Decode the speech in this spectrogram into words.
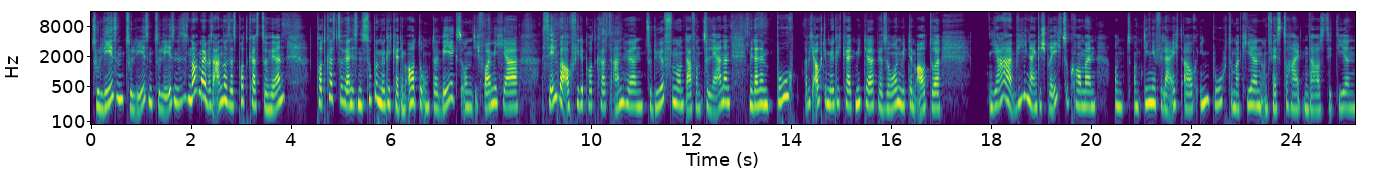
zu lesen, zu lesen, zu lesen. Das ist nochmal was anderes als Podcast zu hören. Podcast zu hören ist eine super Möglichkeit im Auto unterwegs und ich freue mich ja selber auch viele Podcasts anhören zu dürfen und davon zu lernen. Mit einem Buch habe ich auch die Möglichkeit mit der Person, mit dem Autor, ja, wie in ein Gespräch zu kommen und, und Dinge vielleicht auch im Buch zu markieren und festzuhalten, daraus zitieren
